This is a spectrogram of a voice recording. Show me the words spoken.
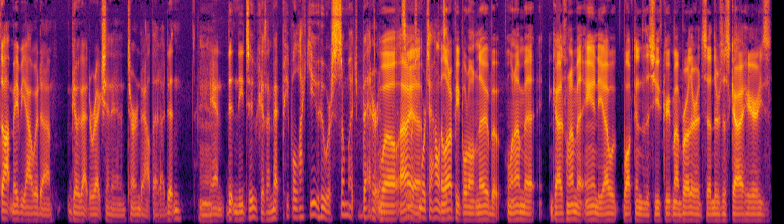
thought maybe I would uh, go that direction, and it turned out that I didn't. And didn't need to because I met people like you who were so much better and Well, so I, much more talented. A lot of people don't know, but when I met guys, when I met Andy, I w- walked into this youth group. My brother had said, "There's this guy here. He's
